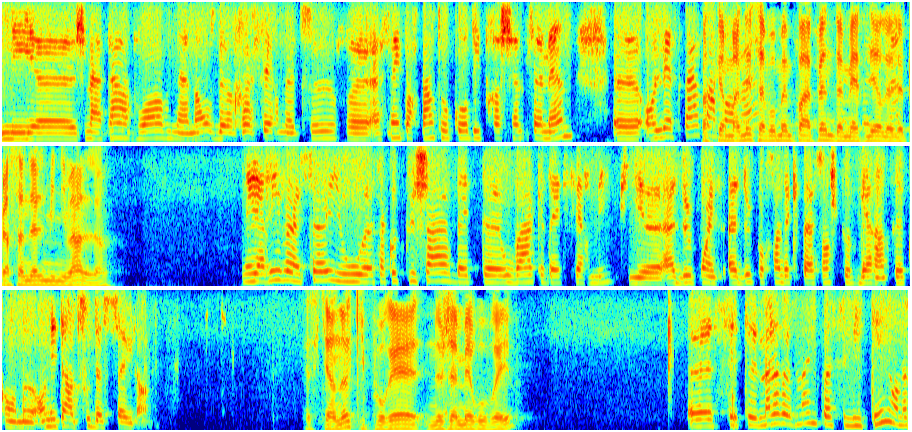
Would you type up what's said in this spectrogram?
Mais euh, je m'attends à voir une annonce de refermeture euh, assez importante au cours des prochaines semaines. Euh, on l'espère. Parce qu'à un moment donné, ça vaut même pas la peine de maintenir le, personnel minimal. Là. Mais il arrive un seuil où ça coûte plus cher d'être ouvert que d'être fermé. Puis à 2 à 2 d'occupation, je peux vous garantir qu'on on est en dessous de ce seuil-là. Est-ce qu'il y en a qui pourraient ne jamais rouvrir? C'est malheureusement une possibilité. On a,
